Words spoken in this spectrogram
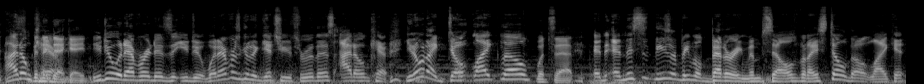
I don't been a care. decade. You do whatever it is that you do. Whatever's gonna get you through this, I don't care. You know what I don't like though? What's that? And and this is these are people bettering themselves, but I still don't like it.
